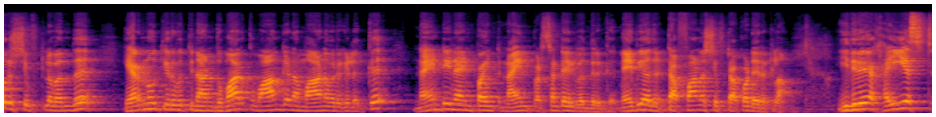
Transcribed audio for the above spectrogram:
ஒரு ஷிஃப்ட்டில் வந்து இரநூத்தி இருபத்தி நான்கு மார்க் வாங்கின மாணவர்களுக்கு ninety nine point nine percentage வந்திருக்கு. மேபி அது டஃப்பான ஷிஃப்டாக கூட இருக்கலாம். இதுவே ஹையஸ்ட்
